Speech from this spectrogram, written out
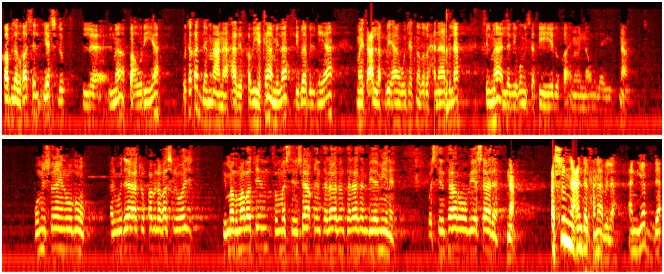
قبل الغسل يسلب الماء الطهورية وتقدم معنا هذه القضية كاملة في باب المياه ما يتعلق بها وجهة نظر الحنابلة في الماء الذي غمس فيه يد قائمة من نوم الليل. نعم. ومن سنن الوضوء الوداءة قبل غسل الوجه بمضمضة ثم استنشاق ثلاثا ثلاثا بيمينه واستنثاره بيساره. نعم. السنة عند الحنابلة أن يبدأ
